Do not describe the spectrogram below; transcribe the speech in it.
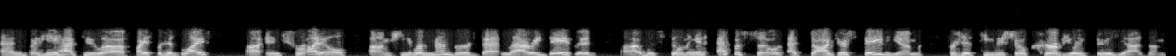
and when he had to uh, fight for his life uh, in trial, um, he remembered that Larry David uh, was filming an episode at Dodger Stadium for his TV show Curb Your Enthusiasm.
